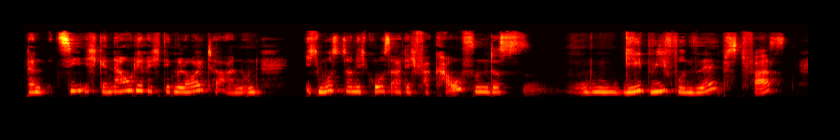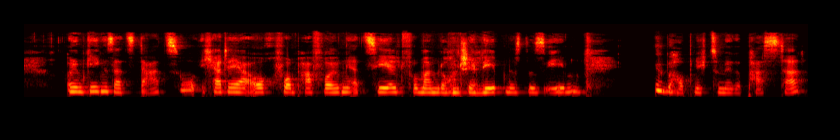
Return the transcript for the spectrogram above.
dann ziehe ich genau die richtigen Leute an und ich muss da nicht großartig verkaufen, das geht wie von selbst fast. Und im Gegensatz dazu, ich hatte ja auch vor ein paar Folgen erzählt von meinem Launch-Erlebnis, das eben überhaupt nicht zu mir gepasst hat.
